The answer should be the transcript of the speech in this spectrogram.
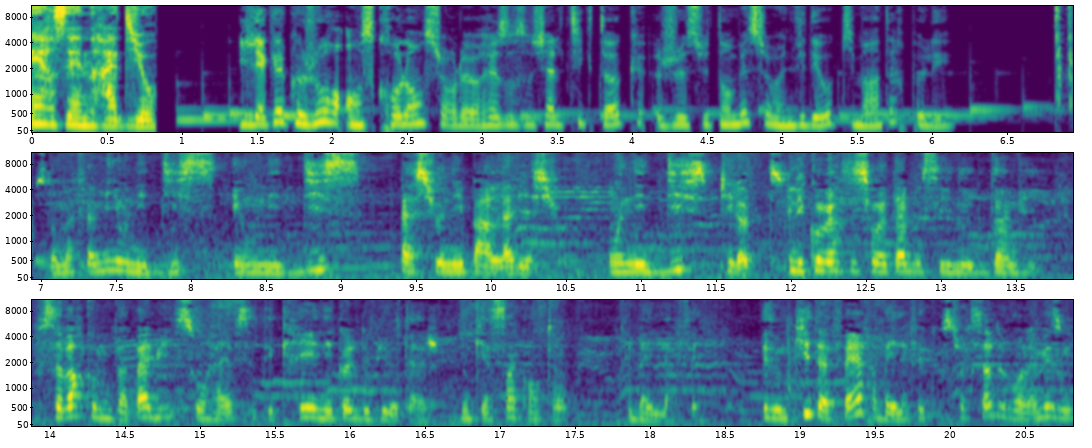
RZN Radio. Il y a quelques jours, en scrollant sur le réseau social TikTok, je suis tombée sur une vidéo qui m'a interpellée. Dans ma famille, on est 10 et on est 10 passionnés par l'aviation. On est 10 pilotes. Les conversations à table, c'est une dinguerie. Faut savoir que mon papa, lui, son rêve, c'était créer une école de pilotage. Donc il y a 50 ans, et ben il l'a fait. Et donc, quitte à faire, bah, il a fait construire ça devant la maison.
